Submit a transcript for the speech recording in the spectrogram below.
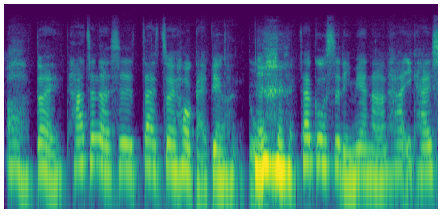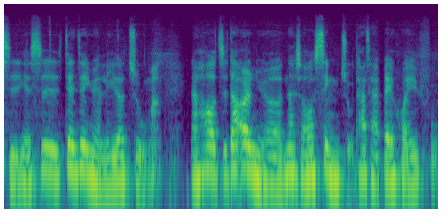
哦，对他真的是在最后改变很多。在故事里面呢，他一开始也是渐渐远离了主嘛，然后直到二女儿那时候信主，他才被恢复。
